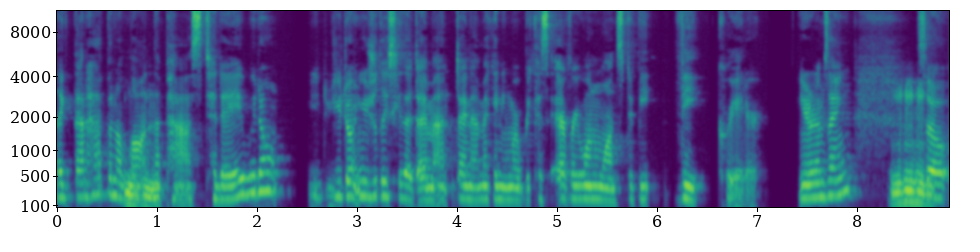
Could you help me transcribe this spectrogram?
like that happened a mm-hmm. lot in the mm-hmm. past today we don't you don't usually see that dy- dynamic anymore because everyone wants to be the creator you know what i'm saying mm-hmm. so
